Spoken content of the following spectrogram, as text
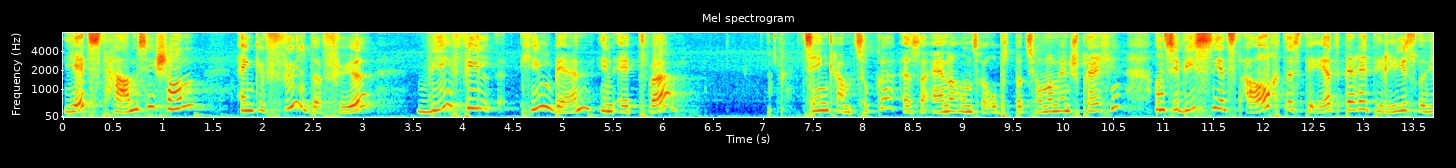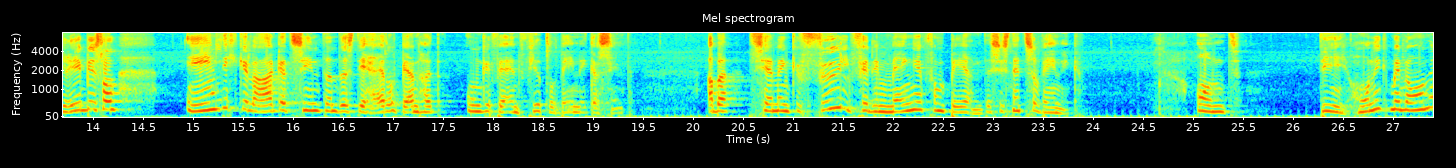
jetzt haben Sie schon ein Gefühl dafür, wie viel Himbeeren in etwa 10 Gramm Zucker, also einer unserer Obstportionen entsprechen. Und Sie wissen jetzt auch, dass die Erdbeere, die, Riesel, die Rehbissel ähnlich gelagert sind und dass die Heidelbeeren halt ungefähr ein Viertel weniger sind. Aber Sie haben ein Gefühl für die Menge von Beeren, das ist nicht so wenig. Und die Honigmelone,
